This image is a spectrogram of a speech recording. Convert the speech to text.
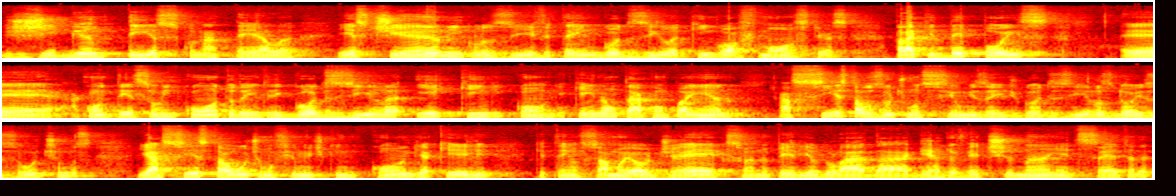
gigantesco na tela. Este ano, inclusive, tem Godzilla King of Monsters, para que depois é, aconteça o um encontro entre Godzilla e King Kong. Quem não está acompanhando, assista aos últimos filmes aí de Godzilla, os dois últimos, e assista ao último filme de King Kong, aquele que tem o Samuel Jackson no período lá da Guerra do Vietnã, etc.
